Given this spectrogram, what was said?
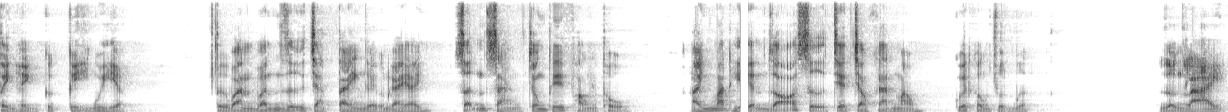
Tình hình cực kỳ nguy hiểm. Tử văn vẫn giữ chặt tay người con gái ấy, Sẵn sàng trong thế phòng thủ. Ánh mắt hiện rõ sự chết trao khát máu, Quyết không chuột bước. Dừng lại.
